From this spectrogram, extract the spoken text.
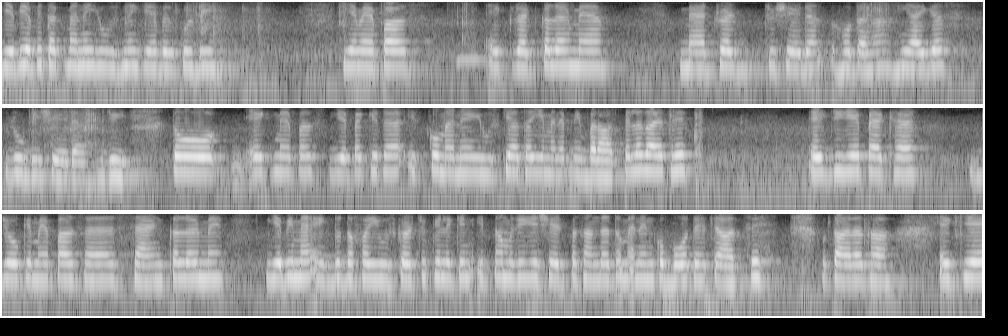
ये भी अभी तक मैंने यूज़ नहीं किया बिल्कुल भी। ये मेरे पास एक रेड कलर में है मैट रेड जो शेड होता है ना, ये आई गेस रूबी शेड है। जी। तो एक मेरे पास ये पैकेट है, इसको मैंने यूज़ किया था, ये मैंने अपनी बारात पे लगाए थे। एक जी ये पैक है। जो कि मेरे पास है सैंड कलर में। ये भी मैं एक दो दफ़ा यूज़ कर चुकी हूँ, लेकिन इतना मुझे ये शेड पसंद है तो मैंने इनको बहुत एहतियात से उतारा था। एक ये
